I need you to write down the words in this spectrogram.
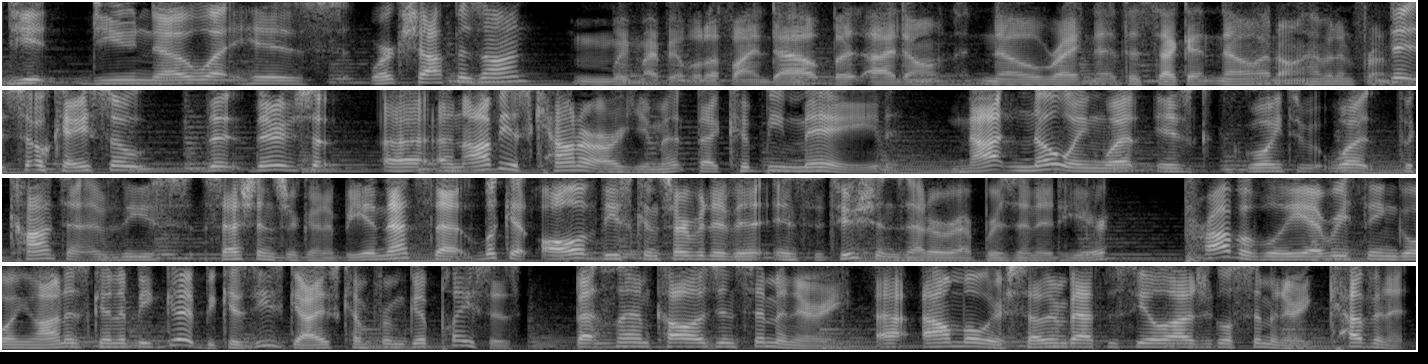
Do you, do you know what his workshop is on? We might be able to find out, but I don't know right now at this second. No, I don't have it in front of me. There's, okay, so the, there's a, uh, an obvious counter argument that could be made, not knowing what is going to what the content of these sessions are going to be, and that's that. Look at all of these conservative institutions that are represented here. Probably everything going on is going to be good because these guys come from good places. Bethlehem College and Seminary, uh, Al Mohler Southern Baptist Theological Seminary, Covenant,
